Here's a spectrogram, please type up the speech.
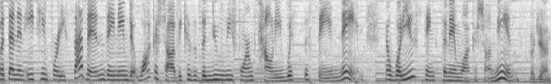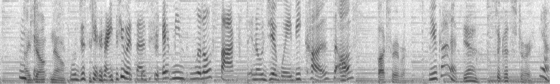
But then in 1847, they named it Waukesha because of the newly formed county with the same name. Now, what do you think the name Waukesha means? Again, okay. I don't know. We'll just get right to it then. It means little fox in Ojibwe because oh, of? Fox River. You got it. Yeah, it's a good story. Yeah.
